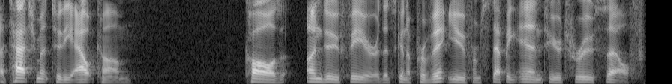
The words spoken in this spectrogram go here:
attachment to the outcome cause undue fear that's going to prevent you from stepping into your true self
